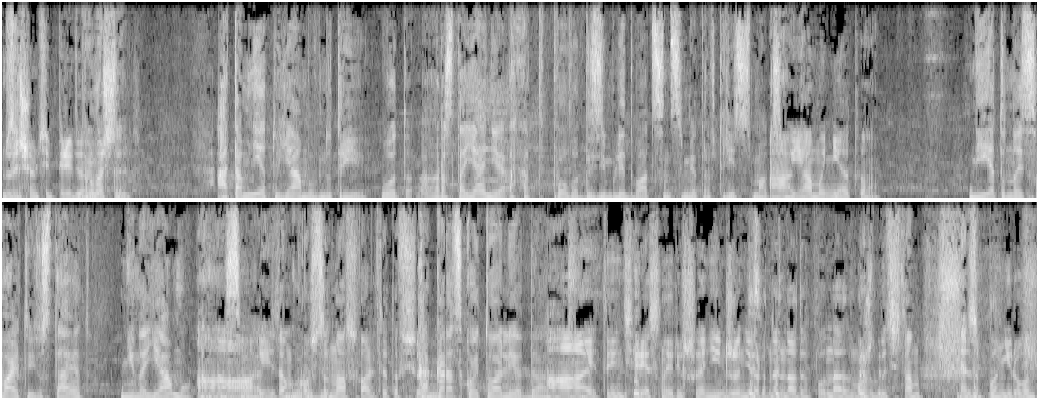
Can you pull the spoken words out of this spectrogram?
зачем тебе Понимаешь, перегородка? что- а там нету ямы внутри. Вот э, расстояние от пола до земли 20 сантиметров, 30 максимум. А, ямы нету? Нету, на асфальт ее ставят. Не на яму, а, на А, асфальт. и там просто на асфальт это все. Как городской туалет, да. А, это интересное решение инженерное. Надо, может быть, там запланирован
